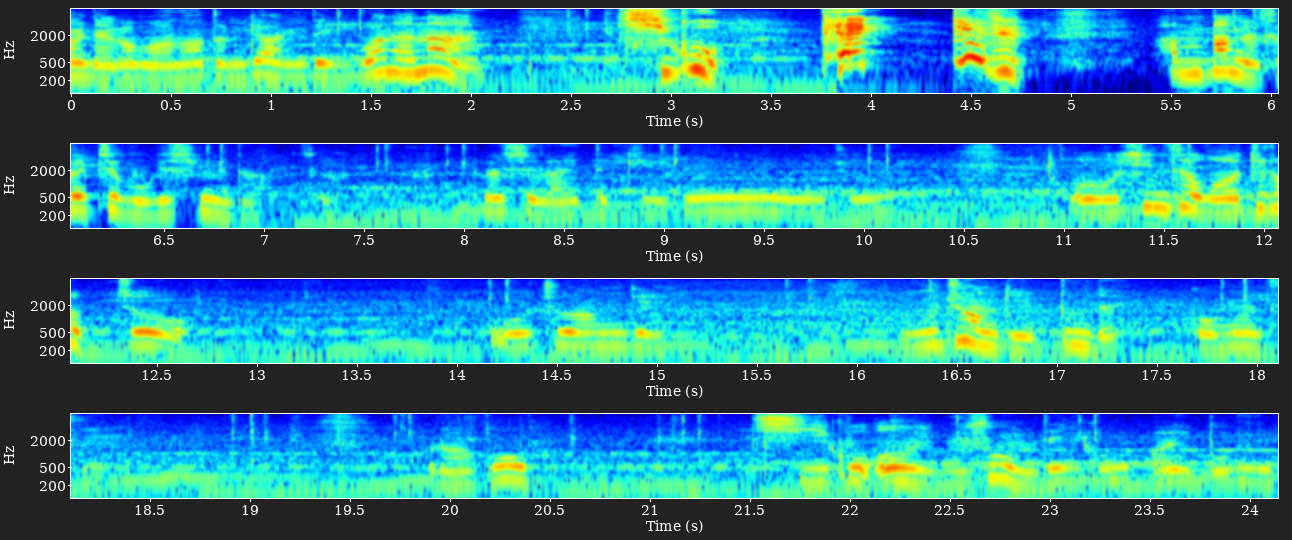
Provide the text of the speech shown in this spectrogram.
걸 내가 원하던 게 아닌데 이번에는 지구 100개를 한 방에 설치해 보겠습니다. 자, 플래시 라이트 끼고 우주. 어 흰색 어지럽죠? 우주 한 개. 우주 한 개 예쁜데 검은색. 그러고 지구 어 무서운데 이거 아이 뭐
